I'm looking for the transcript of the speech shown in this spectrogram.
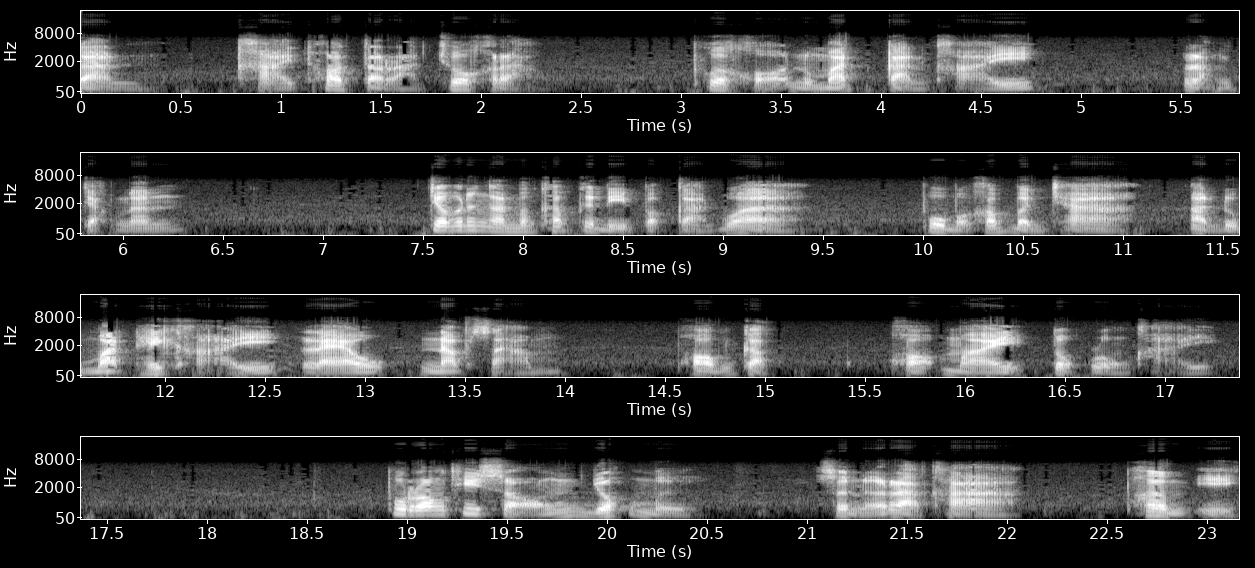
การ ขายทอดตลาดชั่วคราว เพื่อขออนุมัติการขาย หลังจากนั้น เจ้าพนักงานบังคับคดีประกาศว่า ผู้บังคับบัญชาอนุมัติให้ขายแล้วนับสามพร้อมกับเคาะไม้ตกลงขาย ผู้ร้องที่สองยกมือ เสนอราคาเพิ่มอีก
